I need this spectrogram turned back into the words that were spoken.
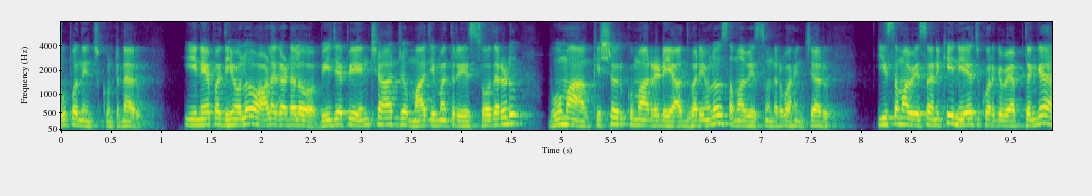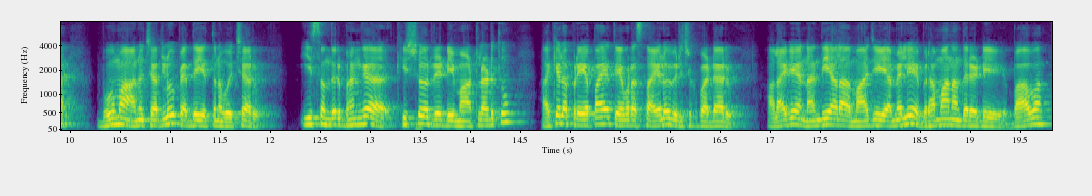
రూపొందించుకుంటున్నారు. ఈ నేపథ్యంలో ఆళ్ళగడ్డలో బీజేపీ ఇన్ఛార్జ్ మాజీ మంత్రి సోదరుడు భూమా కిషోర్ కుమార్ రెడ్డి ఆధ్వర్యంలో సమావేశం నిర్వహించారు. ఈ సమావేశానికి నియోజకవర్గ వ్యాప్తంగా భూమా అనుచరులు పెద్ద ఎత్తున వచ్చారు. ఈ సందర్భంగా కిషోర్ రెడ్డి మాట్లాడుతూ అఖిల ప్రియపై తీవ్రస్థాయిలో విరుచుకుపడ్డారు. అలాగే నంద్యాల మాజీ ఎమ్మెల్యే బ్రహ్మానందరెడ్డి బావ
